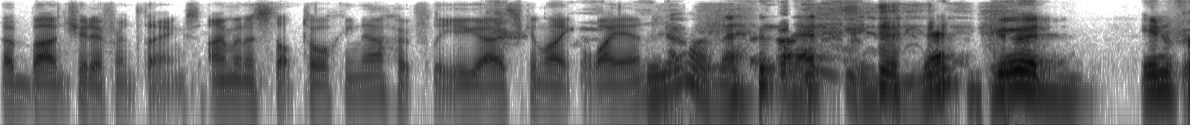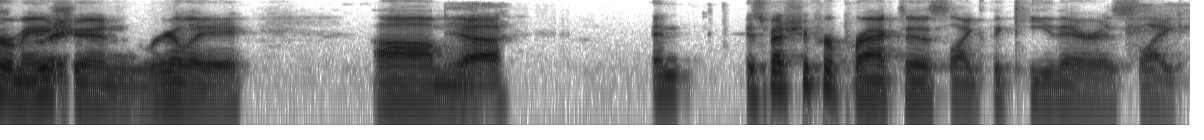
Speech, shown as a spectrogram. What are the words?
a bunch of different things. I'm going to stop talking now. Hopefully, you guys can like weigh in. No, that, that's that's good information, really. Um, Yeah. And especially for practice, like the key there is like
